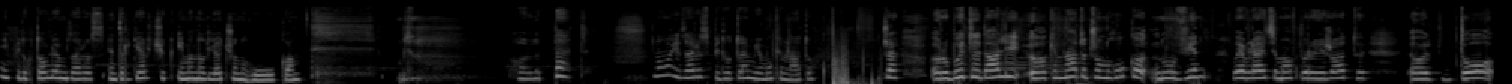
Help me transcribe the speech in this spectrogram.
І підготовлюємо зараз інтер'єрчик іменно для Чонгука. Блін. Голепет. Ну і зараз підготуємо йому кімнату. Робити далі е, кімнату Чонгука, ну він, виявляється, мав переїжджати е, до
